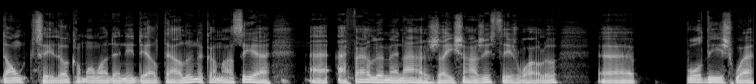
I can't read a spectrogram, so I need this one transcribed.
Donc, c'est là qu'à un moment donné, Dale Talon a commencé à, à, faire le ménage, à échanger ces joueurs-là euh, pour des choix,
